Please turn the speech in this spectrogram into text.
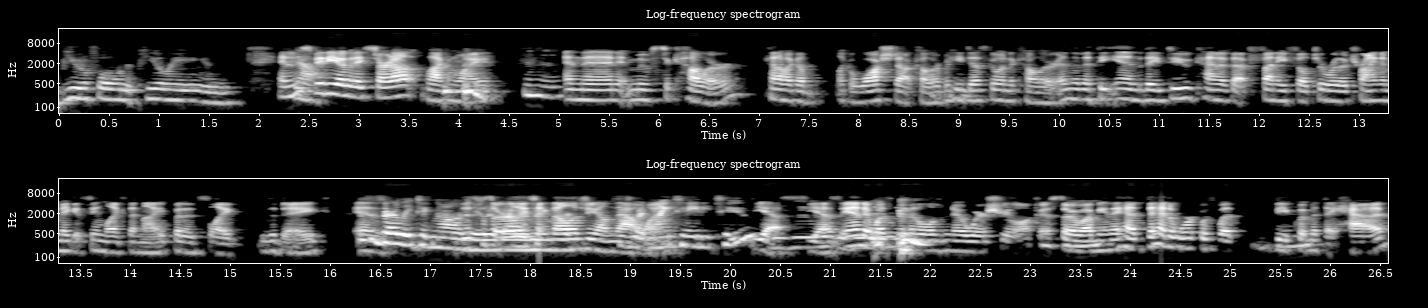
beautiful and appealing and And in this video, they start out black and white, Mhm. and then it moves to color, kind of like a like a washed out color. But he does go into color, and then at the end, they do kind of that funny filter where they're trying to make it seem like the night, but it's like the day. This is early technology. this was we've got to early technology on This is that what, one. 1982? Yes, Mhm, yes, and it was in the middle of nowhere, Sri Lanka. So I mean, they had they had to work with what the Mhm. equipment they had.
